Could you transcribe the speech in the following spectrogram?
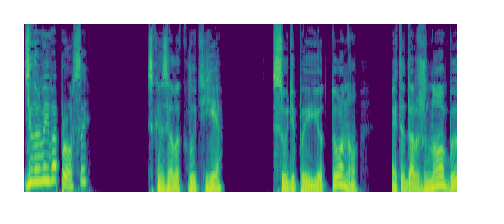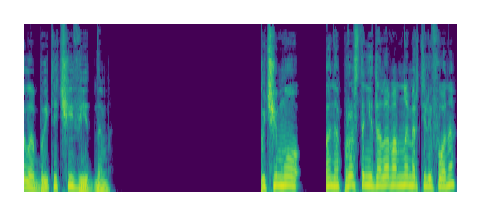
деловые вопросы», — сказала Клутье. Судя по ее тону, это должно было быть очевидным. «Почему она просто не дала вам номер телефона?»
